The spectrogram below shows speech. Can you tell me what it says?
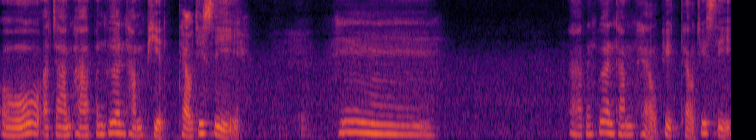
โอ้ อาจารย์พาเพื่อนๆทำผิดแถวที่สี่อืมพาเพื่อนๆทำแถวผิดแถวที่สี่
